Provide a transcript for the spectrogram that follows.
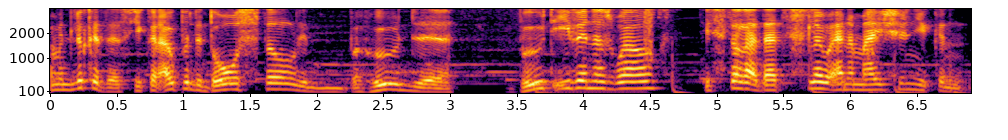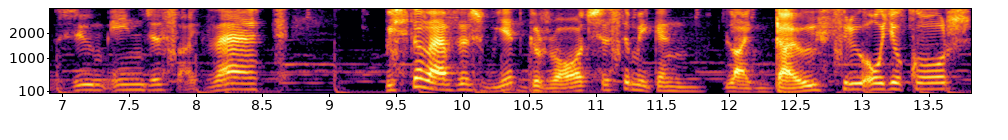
I mean, look at this. You can open the door still, the hood, uh, boot even as well. It's still at that slow animation. You can zoom in just like that. We still have this weird garage system. You can like go through all your cars,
